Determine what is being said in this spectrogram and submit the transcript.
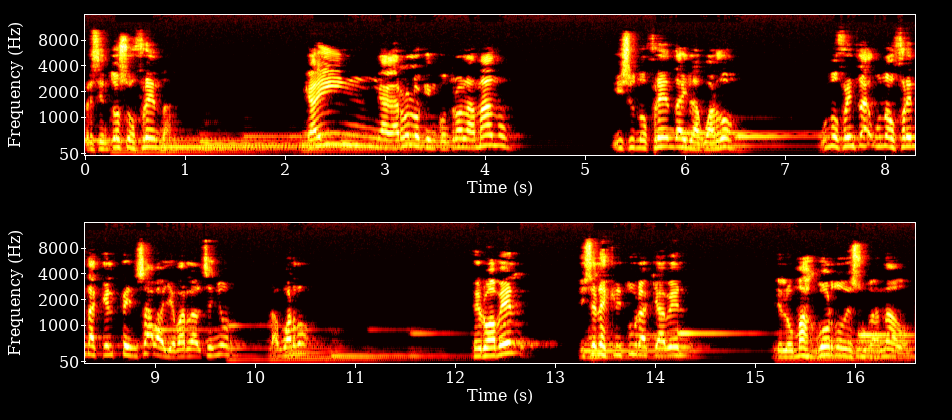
presentó su ofrenda. Caín agarró lo que encontró a la mano, hizo una ofrenda y la guardó. Una ofrenda, una ofrenda que él pensaba llevarla al Señor. La guardó. Pero Abel, dice la escritura que Abel, de lo más gordo de su ganado,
